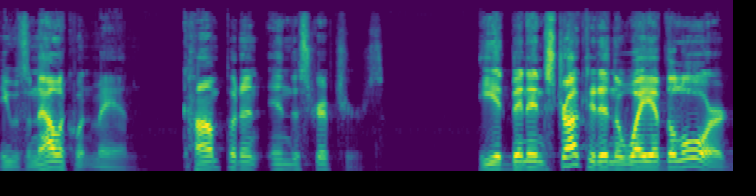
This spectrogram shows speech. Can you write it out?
He was an eloquent man, competent in the scriptures. He had been instructed in the way of the Lord.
